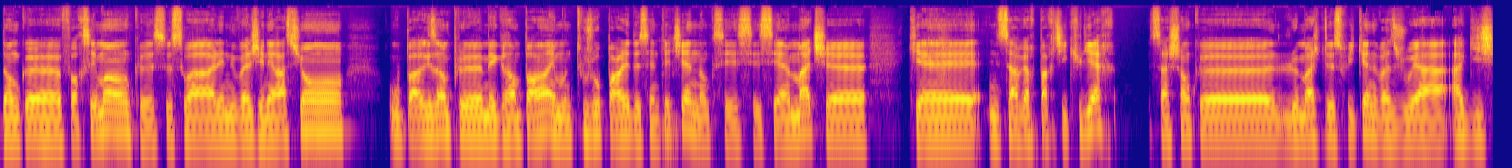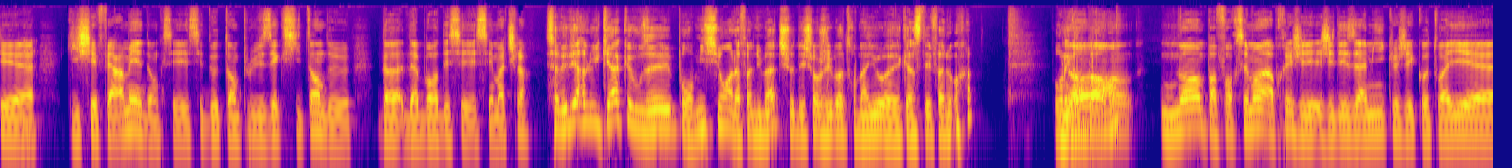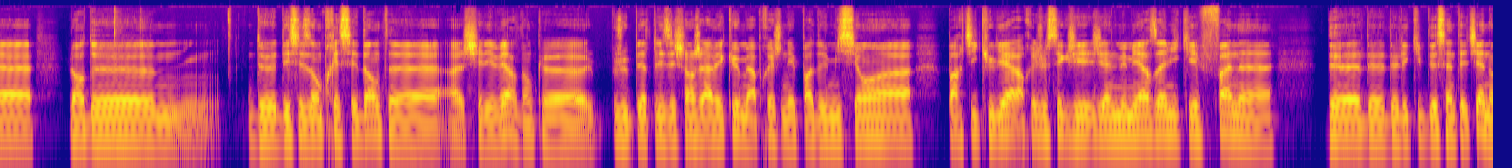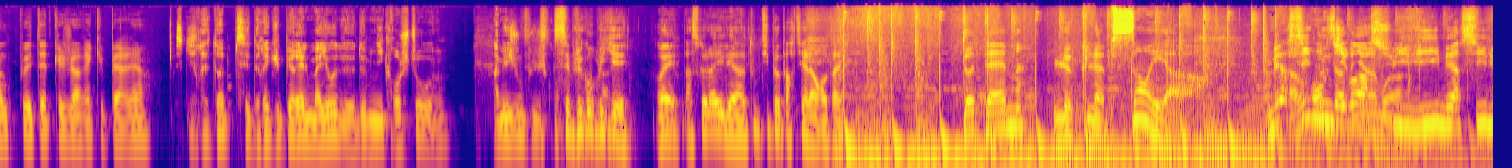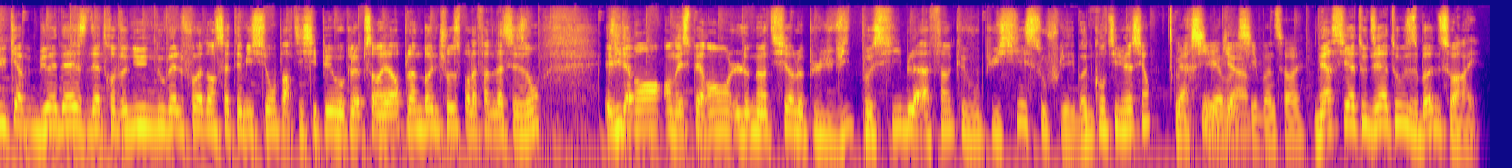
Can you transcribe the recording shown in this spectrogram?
Donc euh, forcément, que ce soit les nouvelles générations ou par exemple euh, mes grands-parents, ils m'ont toujours parlé de Saint-Etienne. Donc c'est- un match euh, qui a une saveur particulière, sachant que le match de ce week-end va se jouer à, guichet, euh, guichet fermé. Donc c'est d'autant plus excitant de- d'a- d'aborder ces, ces matchs-là. Ça veut dire, Lucas, que vous avez pour mission à la fin du match d'échanger votre maillot avec un Stéphano Pour les grands-parents? Non, pas forcément. Après, j'ai des amis que j'ai côtoyés euh, lors de, de, des saisons précédentes euh, chez les Verts. Donc, euh, je vais peut-être les échanger avec eux, mais après, je n'ai pas de mission euh, particulière. Après, je sais que j'ai j'ai un de mes meilleurs amis qui est fan euh, de, de, de l'équipe de Saint-Etienne, donc peut-être que je vais en récupérer un. Ce qui serait top, c'est de récupérer le maillot de Dominique Rocheteau. hein. Ah, mais il joue plus, je crois. C'est plus compliqué. Oui, parce que là, il est un tout petit peu parti à la retraite. Totem, le club sang et or. Merci Ah, de nous avoir rien, moi. suivis. Merci Lucas Buedes d'être venu une nouvelle fois dans cette émission, participer au Club sans erreur. Plein de bonnes choses pour la fin de la saison. Évidemment, en espérant le maintien le plus vite possible afin que vous puissiez souffler. Bonne continuation. Merci, Merci, à vous Lucas. aussi. Bonne soirée. Merci à toutes et à tous. Bonne soirée.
